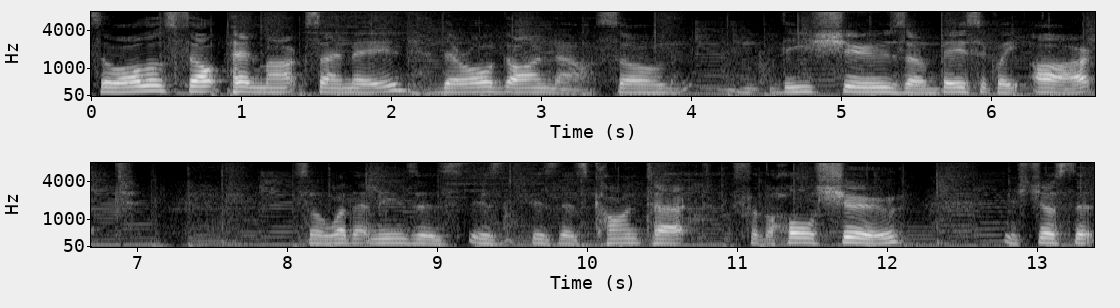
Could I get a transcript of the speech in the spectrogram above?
So all those felt pen marks I made, they're all gone now. So these shoes are basically arced so what that means is, is, is there's contact for the whole shoe. It's just that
